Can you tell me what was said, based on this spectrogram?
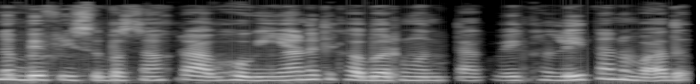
90% ਬੱਸਾਂ ਖਰਾਬ ਹੋ ਗਈਆਂ ਨੇ ਤੇ ਖਬਰ ਨੂੰ ਅੰਤ ਤੱਕ ਵੇਖਣ ਲਈ ਧੰਨਵਾਦ।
